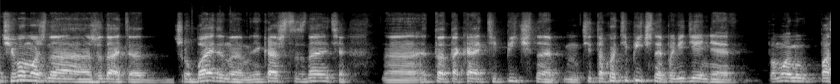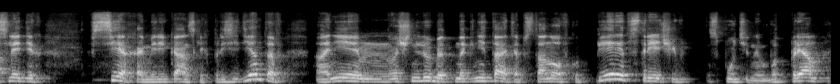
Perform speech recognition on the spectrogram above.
чего можно ожидать от Джо Байдена? Мне кажется, знаете, э, это такая типичная, такое типичное поведение, по-моему, последних всех американских президентов, они очень любят нагнетать обстановку перед встречей с Путиным. Вот прям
